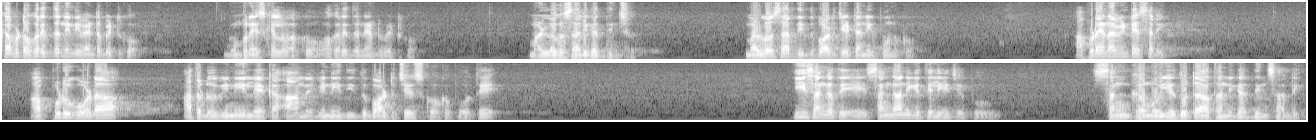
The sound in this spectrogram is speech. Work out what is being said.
కాబట్టి ఒకరిద్దరిని నీ వెంట పెట్టుకో. గుంపునేసుకెళ్ళవాకు ఒకరిద్దరిని వెంట పెట్టుకో. మళ్ళొకసారి గద్దించు. మళ్ళోసారి దిద్దుబాటు చేయడానికి పూనుకో. అప్పుడైనా వింటే సరి. అప్పుడు కూడా అతడు విని లేక ఆమె విని దిద్దుబాటు చేసుకోకపోతే ఈ సంగతి సంఘానికి తెలియజెప్పు. సంఘము ఎదుట అతన్ని గద్దించాలి.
